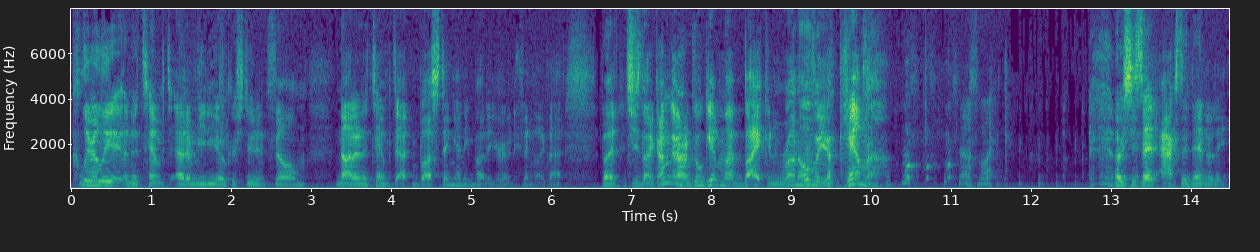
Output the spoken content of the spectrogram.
clearly an attempt at a mediocre student film, not an attempt at busting anybody or anything like that. But she's like, I'm gonna go get my bike and run over your camera. I was like, oh, she said accidentally.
